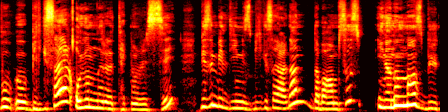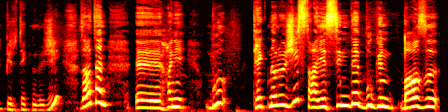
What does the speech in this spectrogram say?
Bu e, bilgisayar oyunları teknolojisi bizim bildiğimiz bilgisayardan da bağımsız inanılmaz büyük bir teknoloji. Zaten e, hani bu teknoloji sayesinde bugün bazı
